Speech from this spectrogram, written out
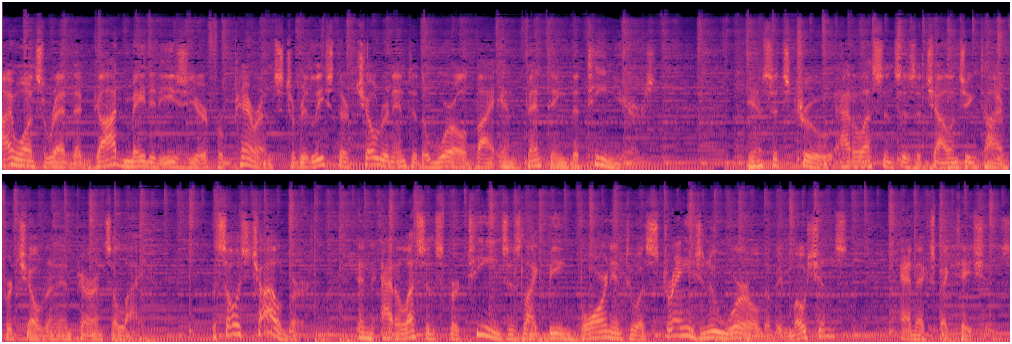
I once read that God made it easier for parents to release their children into the world by inventing the teen years. Yes, it's true, adolescence is a challenging time for children and parents alike. But so is childbirth. And adolescence for teens is like being born into a strange new world of emotions and expectations.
